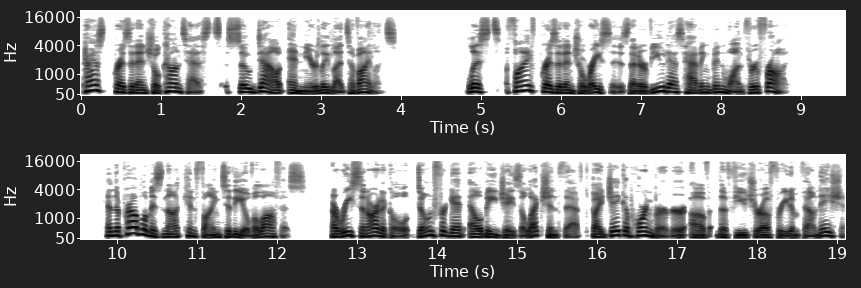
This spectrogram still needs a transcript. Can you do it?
Past Presidential Contests Sowed Doubt and Nearly Led to Violence, lists five presidential races that are viewed as having been won through fraud. And the problem is not confined to the Oval Office. A recent article, Don't Forget LBJ's Election Theft by Jacob Hornberger of the Future of Freedom Foundation,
